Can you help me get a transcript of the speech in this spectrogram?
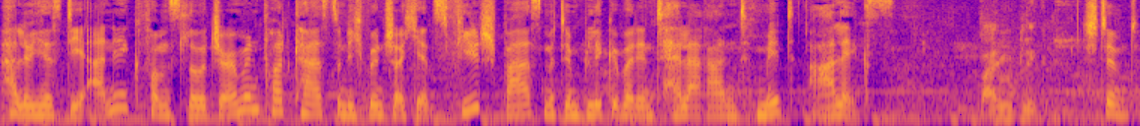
Hallo, hier ist die Annik vom Slow German Podcast und ich wünsche euch jetzt viel Spaß mit dem Blick über den Tellerrand mit Alex. Beim Blick. Stimmt.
